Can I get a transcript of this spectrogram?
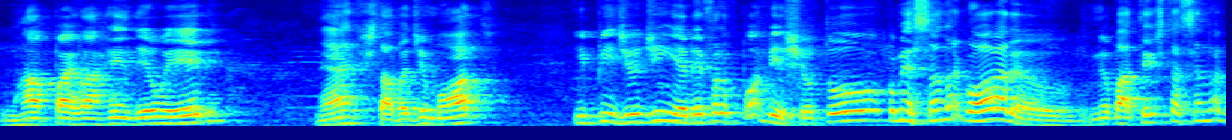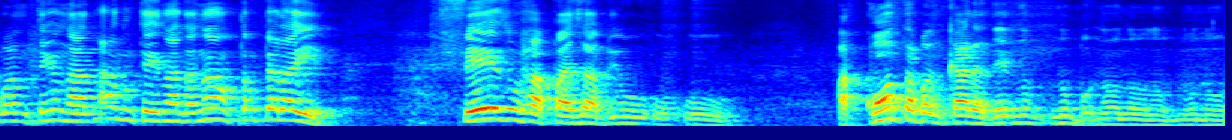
Um rapaz lá rendeu ele, né? Estava de moto e pediu dinheiro. Ele falou, pô, bicho, eu tô começando agora, o meu batente está sendo agora, não tenho nada. Ah, não tenho nada não? Então peraí. Fez o rapaz abrir o, o, a conta bancária dele no, no, no,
